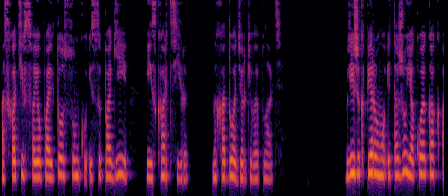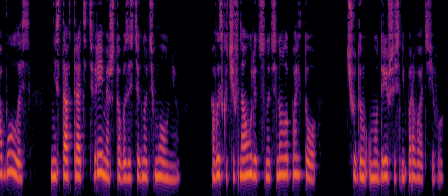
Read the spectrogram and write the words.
а схватив свое пальто, сумку и сапоги, и из квартиры, на ходу одергивая платье. Ближе к первому этажу я кое-как обулась, не став тратить время, чтобы застегнуть молнию, а выскочив на улицу, натянула пальто, чудом умудрившись не порвать его,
